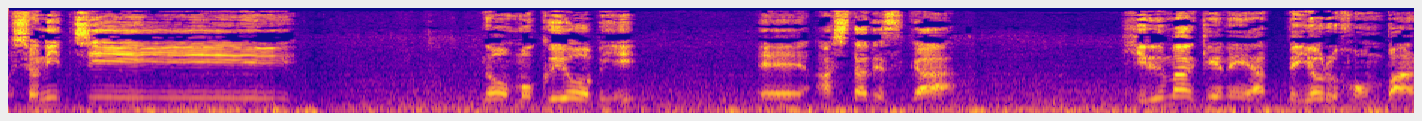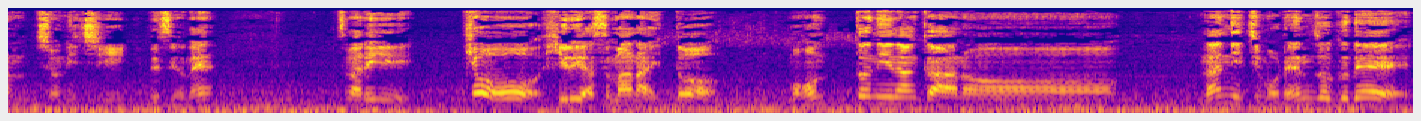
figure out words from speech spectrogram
初日の木曜日、えー、明日ですが、昼間ゲネやって夜本番初日ですよね。つまり、今日昼休まないと、もう本当になんかあのー、何日も連続で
